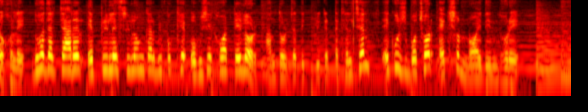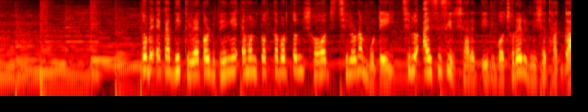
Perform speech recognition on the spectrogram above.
দখলে। দু এর এপ্রিলে শ্রীলঙ্কার বিপক্ষে অভিষেক হওয়া টেলর আন্তর্জাতিক ক্রিকেটটা খেলছেন একুশ বছর একশো নয় দিন ধরে। তবে একাধিক রেকর্ড ভেঙে এমন প্রত্যাবর্তন সহজ ছিল না মোটেই। ছিল আইসিসির সাড়ে তিন বছরের নিষেধাজ্ঞা,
